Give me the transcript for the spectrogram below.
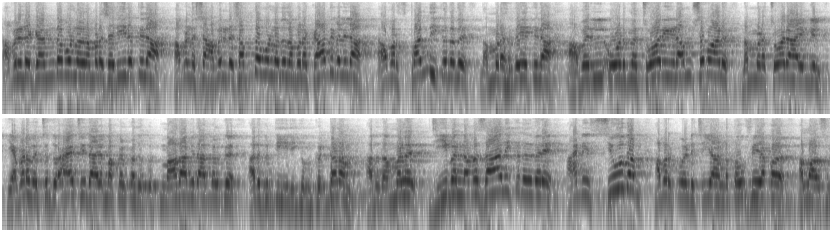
അവരുടെ ഗന്ധമുള്ളത് നമ്മുടെ ശരീരത്തിലാ. അവരുടെ അവരുടെ ശബ്ദമുള്ളത് നമ്മുടെ കാതുകളിലാ. അവർ സ്പന്ദിക്കുന്നത് നമ്മുടെ ഹൃദയത്തിലാ. അവരിൽ ഓടുന്ന ചോരയുടെ അംശമാണ് നമ്മുടെ ചോര എങ്കിൽ എവിടെ വെച്ച് ദുആ ചെയ്താലും മക്കൾക്ക് അത് മാതാപിതാക്കൾക്ക് അത് കിട്ടിയിരിക്കും. കിട്ടണം. അത് നമ്മൾ ജീവൻ അവസാനിക്കുന്നത് വരെ അനുസ്യൂതം അവർക്ക് വേണ്ടി ചെയ്യാനുള്ള തൗഫീഖ് അള്ളാഹു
